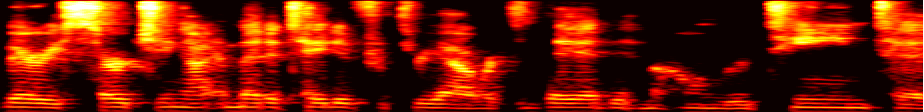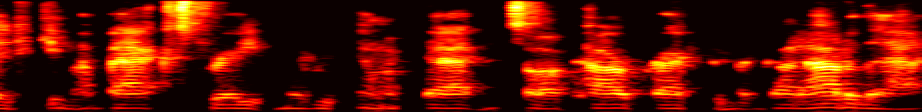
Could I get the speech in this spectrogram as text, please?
very searching. I meditated for three hours a day. I did my own routine to, to get my back straight and everything like that, and saw a chiropractor, but got out of that.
